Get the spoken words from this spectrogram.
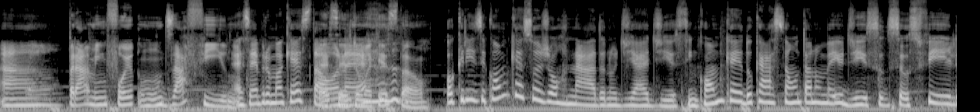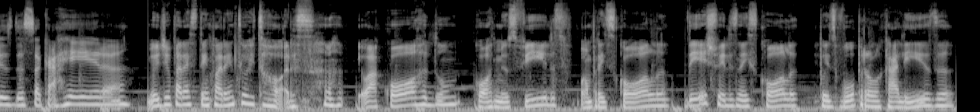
Ah. Então, pra mim foi um desafio. É sempre uma questão, é né? É sempre uma questão. Ô, Cris, e como que é a sua jornada no dia a dia, assim? Como que a educação tá no meio disso? Dos seus filhos, da sua carreira? Meu dia parece que tem 48 horas. Eu acordo, acordo meus filhos, vão pra escola, deixo eles na escola, depois vou pra Localiza.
